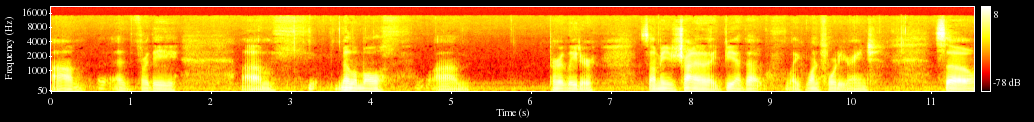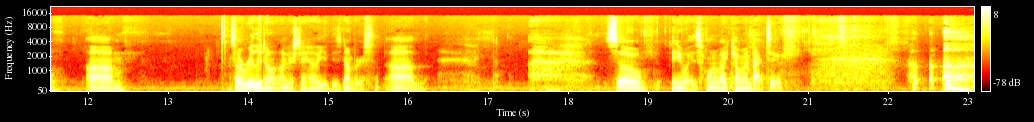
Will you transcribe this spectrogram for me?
um, for the um, millimole um, per liter. So I mean, you're trying to like be at that like 140 range. So, um, so I really don't understand how they get these numbers. Um, so, anyways, what am I coming back to?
